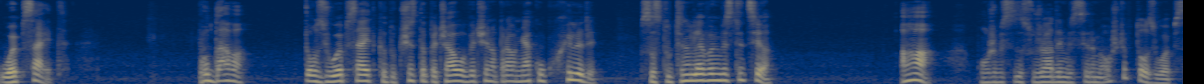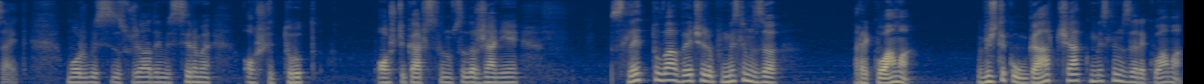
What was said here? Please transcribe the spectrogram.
вебсайт. Продава. този вебсайт като чиста печалба вече е направил няколко хиляди. С стотина лева инвестиция. А, може би се заслужава да инвестираме още в този вебсайт. Може би се заслужава да инвестираме още труд, още качествено съдържание. След това вече да помислим за реклама. Вижте кога чак мислим за реклама.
